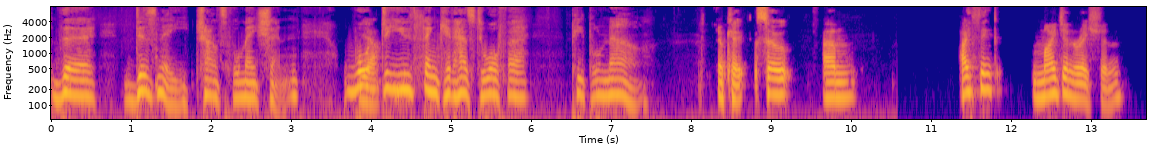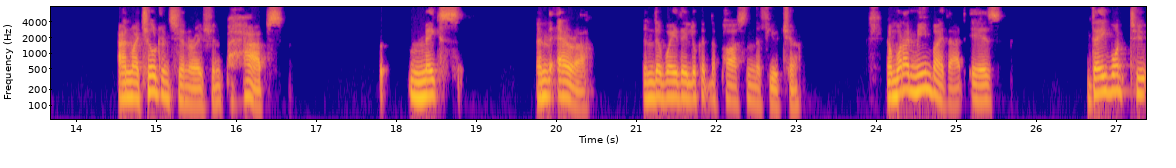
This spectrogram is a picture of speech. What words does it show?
the Disney transformation. What yeah. do you think it has to offer people now? Okay, so um, I think my generation and my children's generation perhaps makes an error in the way they look at the past and the future. And what I mean by that is they want to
